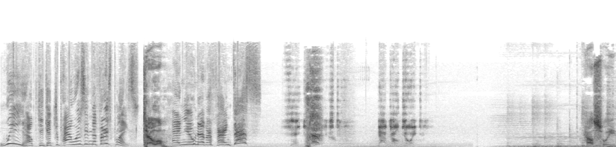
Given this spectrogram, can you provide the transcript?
We helped you get your powers in the first place. Tell him. And you never thanked us? Thank you, Daxter. Now go do it. How sweet.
